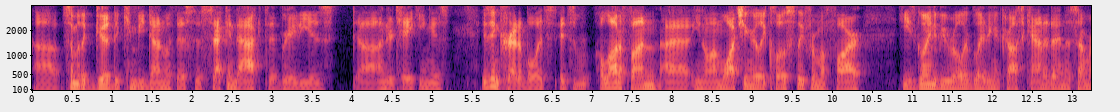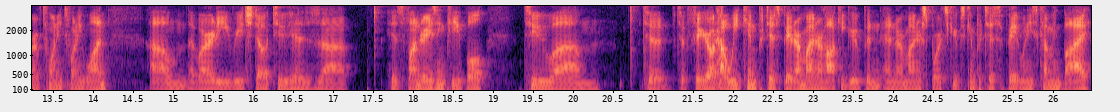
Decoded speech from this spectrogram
Uh, some of the good that can be done with this. The second act that Brady is uh, undertaking is is incredible. It's it's a lot of fun. Uh, you know, I'm watching really closely from afar. He's going to be rollerblading across Canada in the summer of 2021. Um, I've already reached out to his uh, his fundraising people to um, to to figure out how we can participate. Our minor hockey group and, and our minor sports groups can participate when he's coming by.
